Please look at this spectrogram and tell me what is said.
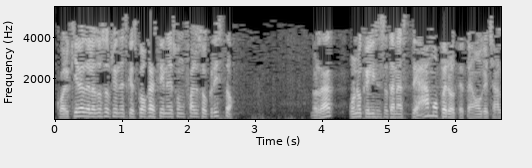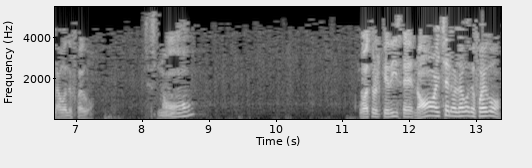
Cualquiera de las dos opciones que escojas tienes un falso Cristo. ¿Verdad? Uno que le dice a Satanás, te amo, pero te tengo que echar al agua de fuego. Dices, no. Otro el que dice, no, échale al agua de fuego.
